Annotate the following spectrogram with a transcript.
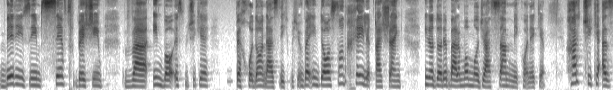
بریزیم صفر بشیم و این باعث میشه که به خدا نزدیک بشیم. و این داستان خیلی قشنگ اینو داره برای ما مجسم می‌کنه که هر چی که از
